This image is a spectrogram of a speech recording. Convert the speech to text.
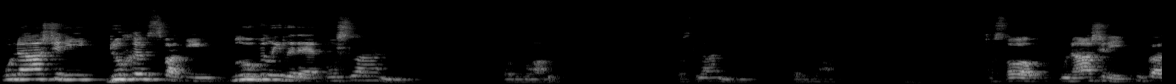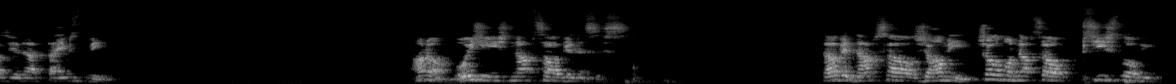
unášený duchem svatým mluvili lidé poslání od Boha. Poslání slovo unášený ukazuje na tajemství. Ano, Mojžíš napsal Genesis. David napsal žalmy, Šalomon napsal přísloví,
